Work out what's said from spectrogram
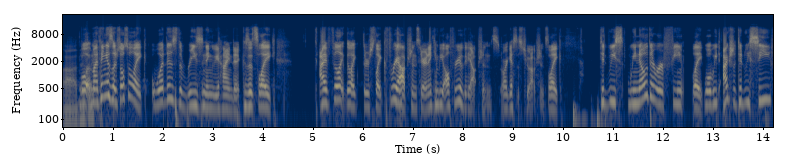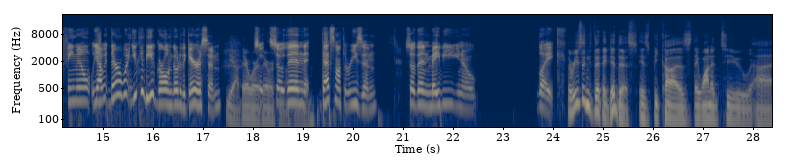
Uh, Well, like- my thing is, there's also like, what is the reasoning behind it? Because it's like, I feel like they're like there's like three options here, and it can be all three of the options, or I guess it's two options. Like, did we we know there were fem like well we actually did we see female? Yeah, we, there are you can be a girl and go to the garrison. yeah, there were, so there were. so females there, then that's not the reason. So then maybe you know, like The reason that they did this is because they wanted to. Uh,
